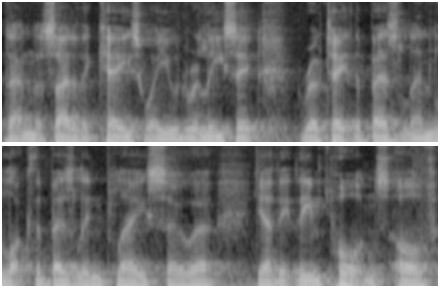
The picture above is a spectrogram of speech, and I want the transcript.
down the side of the case where you would release it, rotate the bezel, and lock the bezel in place. So uh, yeah, the, the importance of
